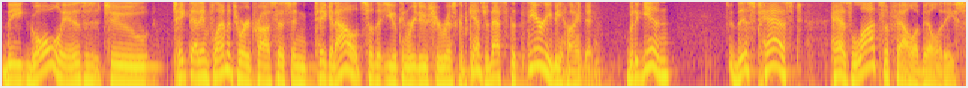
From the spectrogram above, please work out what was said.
the goal is to take that inflammatory process and take it out so that you can reduce your risk of cancer. That's the theory behind it. But again, this test has lots of fallibilities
